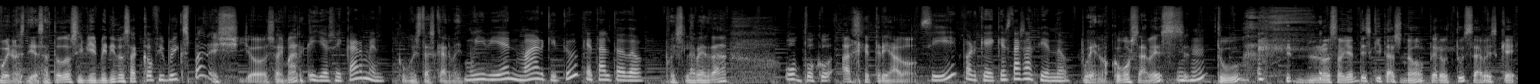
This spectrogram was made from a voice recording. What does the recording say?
Buenos días a todos y bienvenidos a Coffee Break Spanish. Yo soy Mark. Y yo soy Carmen. ¿Cómo estás, Carmen? Muy bien, Mark. ¿Y tú? ¿Qué tal todo? Pues la verdad, un poco ajetreado. ¿Sí? ¿Por qué? ¿Qué estás haciendo? Bueno, como sabes, tú, los oyentes quizás no, pero tú sabes que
